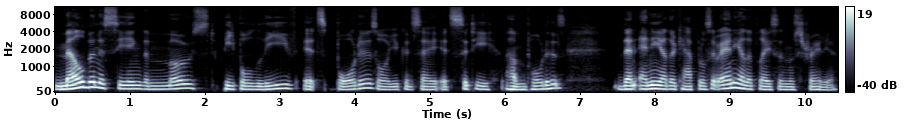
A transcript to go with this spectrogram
Melbourne is seeing the most people leave its borders, or you could say its city um, borders, than any other capital or any other place in Australia.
